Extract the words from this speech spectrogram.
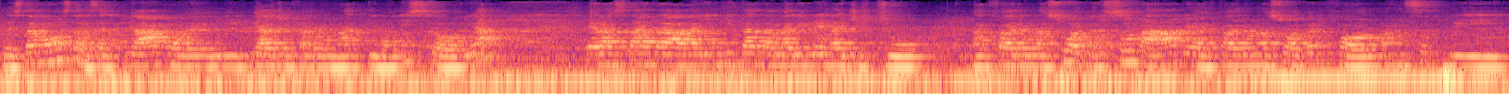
questa mostra sappiamo e mi piace fare un attimo di storia, era stata invitata Marilena Cicciù a fare una sua personale, a fare una sua performance qui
